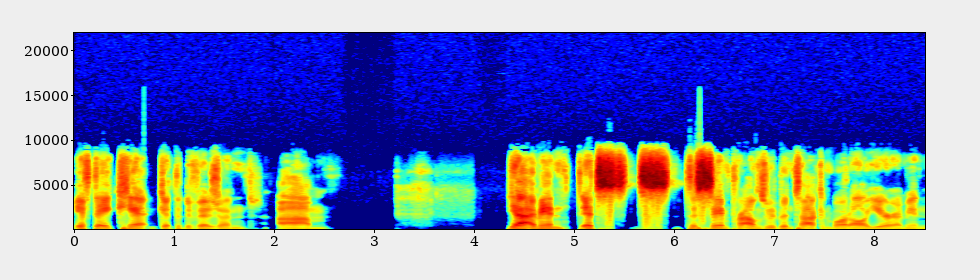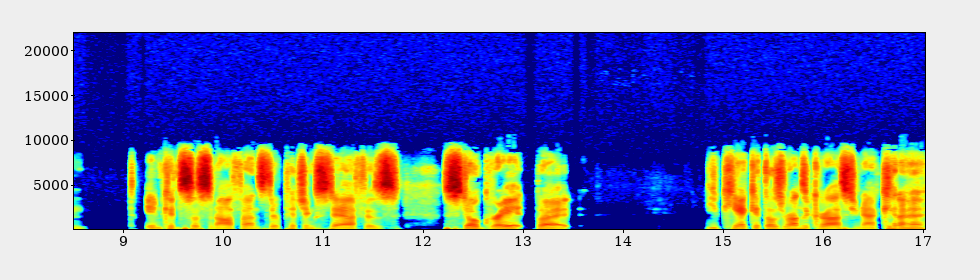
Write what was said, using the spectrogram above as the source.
if they can't get the division. Um, yeah, I mean, it's, it's the same problems we've been talking about all year. I mean, inconsistent offense. Their pitching staff is still great, but you can't get those runs across. You're not gonna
